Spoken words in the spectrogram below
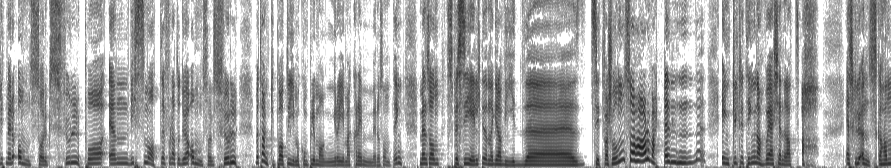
litt mer omsorgsfull på en viss måte. For at du er omsorgsfull med tanke på at du gir meg komplimenter og gir meg klemmer og sånne ting. Men sånn spesielt i denne gravidsituasjonen så har det vært en enkelte ting da hvor jeg kjenner at ah, jeg skulle ønske han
